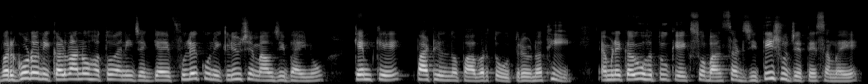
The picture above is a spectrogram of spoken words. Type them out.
વરઘોડો નીકળવાનો હતો, એની જગ્યાએ ફુલેકું નીકળ્યું છે માવજીભાઈનું. કેમ કે પાટીલનો પાવર તો ઉતર્યો નથી. એમણે કહ્યું હતું કે એકસો બાસઠ જીતીશું જે તે સમયે.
